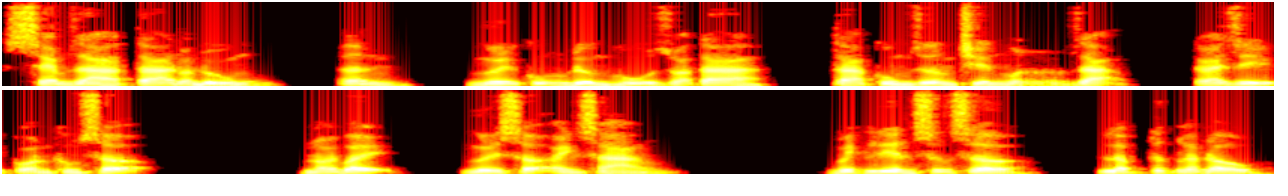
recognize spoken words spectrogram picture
xem ra ta đoán đúng, ân, ngươi cũng đừng hù dọa ta ta cùng dương chiến một dạng, cái gì còn không sợ. Nói vậy, ngươi sợ ánh sáng. Bích liên sững sờ, lập tức lắc đầu,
